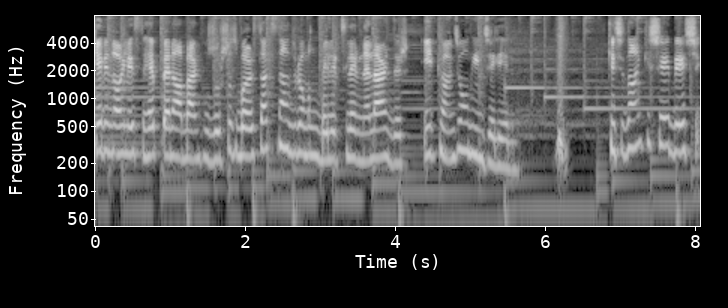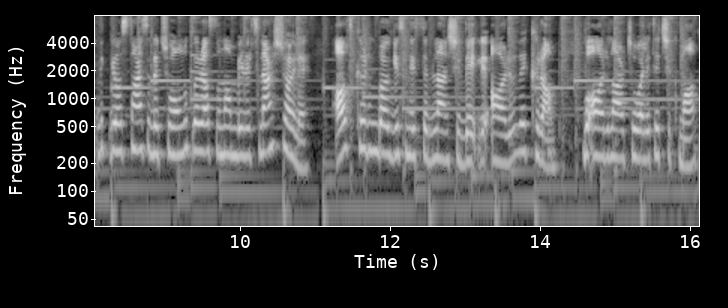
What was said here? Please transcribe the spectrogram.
Gelin öyleyse hep beraber huzursuz bağırsak sendromunun belirtileri nelerdir? İlk önce onu inceleyelim. Kişiden kişiye değişiklik gösterse de çoğunlukla rastlanan belirtiler şöyle. Alt karın bölgesinde hissedilen şiddetli ağrı ve kramp. Bu ağrılar tuvalete çıkma,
